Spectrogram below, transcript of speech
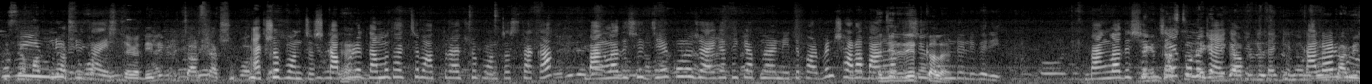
খুবই ইউনিক ডিজাইন ডেলিভারি চার্জ কাপড়ের দামও থাকছে মাত্র একশো পঞ্চাশ টাকা। বাংলাদেশের যে কোনো জায়গা থেকে আপনারা নিতে পারবেন সারা বাংলাদেশে হোম ডেলিভারি বাংলাদেশের যে কোনো জায়গা থেকে দেখেন কালারগুলো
